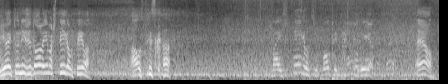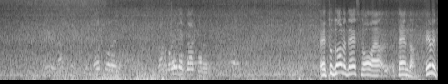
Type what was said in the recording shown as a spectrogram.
Joj, tu niže dole ima štigl piva. Austrijska. Ma i špigel ću popit, ništa briga. Evo, Otvoreno. Zaporedak zatvoreno. e tu dole desno ova tenda. Filip,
